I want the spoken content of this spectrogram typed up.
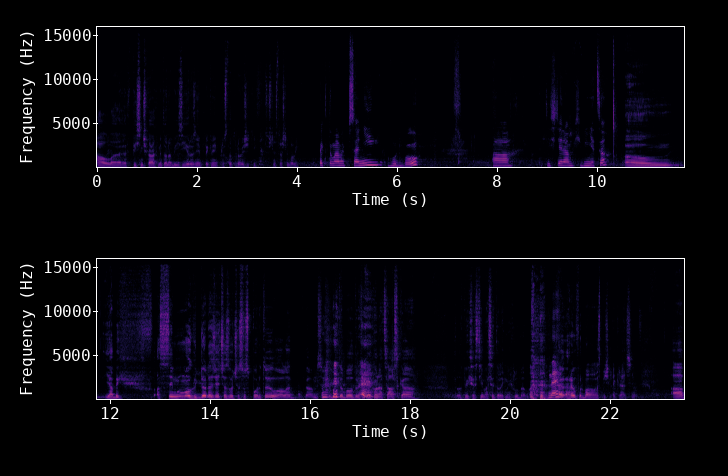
ale v písničkách mi to nabízí hrozně pěkný prostor pro vyžití, což mě strašně baví. Tak to máme psaní, hudbu. A teď ještě nám chybí něco? Um, já bych asi mohl dodat, že čas od času sportuju, ale já myslím, že by to bylo trošku jako nadsázka. To bych se s tím asi tolik nechlubil. Ne? Hraju fotbal, ale spíš rekreačně. A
